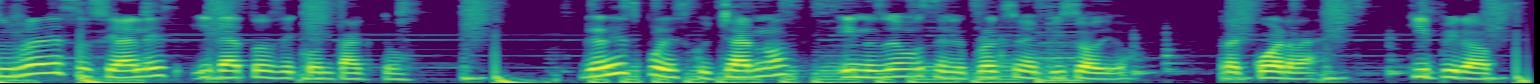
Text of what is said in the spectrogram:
sus redes sociales y datos de contacto. Gracias por escucharnos y nos vemos en el próximo episodio. Recuerda, keep it up.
